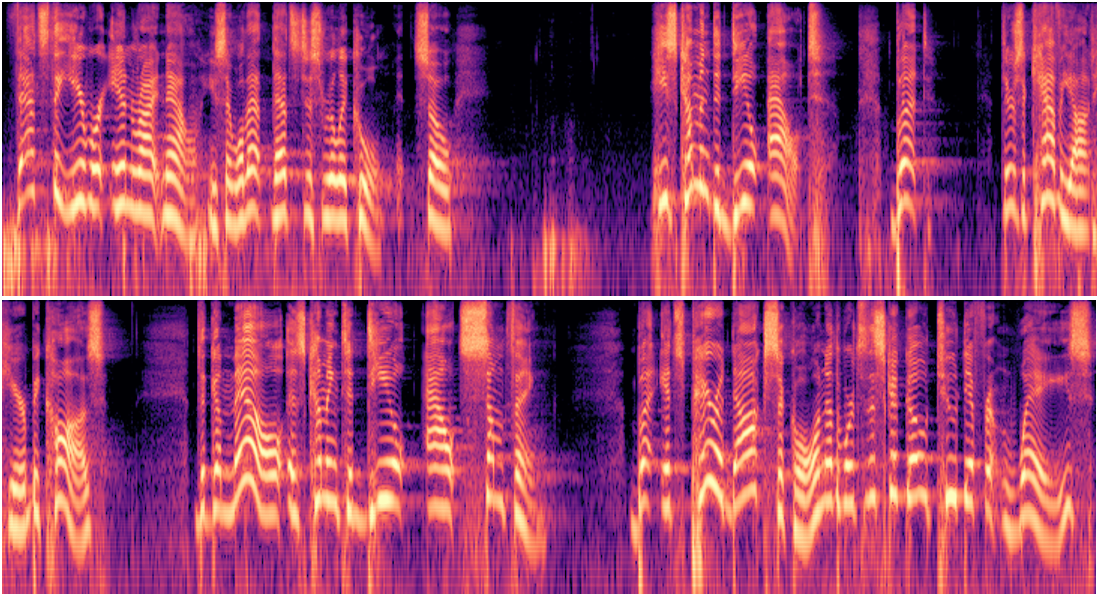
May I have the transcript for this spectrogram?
that's the year we're in right now. You say, well, that, that's just really cool. So, he's coming to deal out. But there's a caveat here because the Gamel is coming to deal out something. But it's paradoxical. In other words, this could go two different ways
